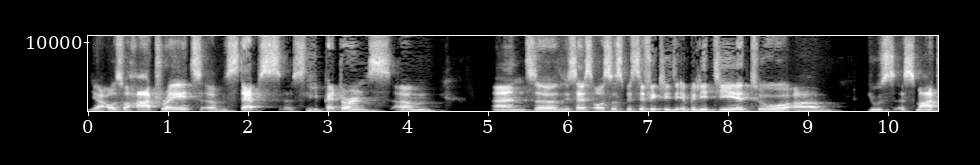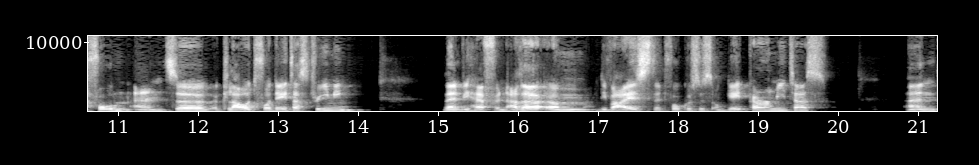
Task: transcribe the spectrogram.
yeah, also heart rate, um, steps, uh, sleep patterns. Um, and uh, this has also specifically the ability to um, use a smartphone and uh, a cloud for data streaming. Then we have another um, device that focuses on gait parameters and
